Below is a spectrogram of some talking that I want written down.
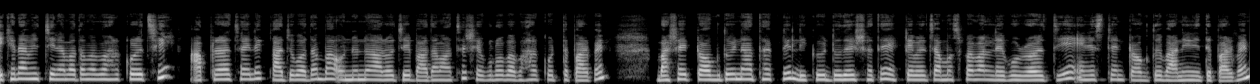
এখানে আমি চীনা বাদাম ব্যবহার করেছি। আপনারা চাইলে কাজু বাদাম বা অন্যান্য আরও যে বাদাম আছে সেগুলো ব্যবহার করতে পারবেন। বাসায় টক দই না থাকলে লিকুইড দুধের সাথে এক টেবিল চামচ পরিমাণ লেবুর রস দিয়ে ইনস্ট্যান্ট টক দই বানিয়ে নিতে পারবেন।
